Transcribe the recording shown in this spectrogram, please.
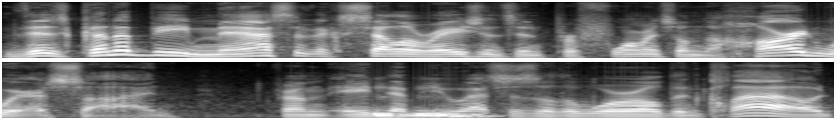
There's going to be massive accelerations in performance on the hardware side from AWSs mm -hmm. of the world and cloud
